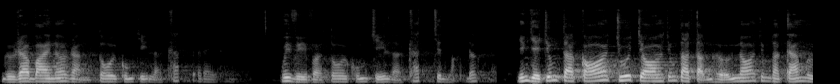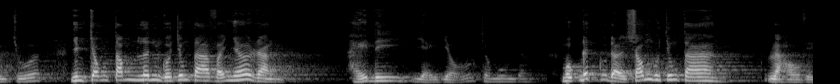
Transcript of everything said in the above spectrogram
Người Rabbi nói rằng, tôi cũng chỉ là khách ở đây thôi. Quý vị và tôi cũng chỉ là khách trên mặt đất này. Những gì chúng ta có, Chúa cho, chúng ta tận hưởng nó, Chúng ta cảm ơn Chúa. Nhưng trong tâm linh của chúng ta phải nhớ rằng, Hãy đi dạy dỗ cho muôn dân. Mục đích của đời sống của chúng ta Là hầu việc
